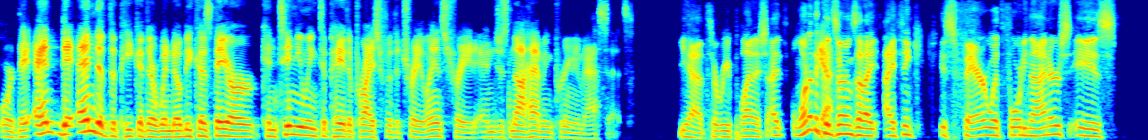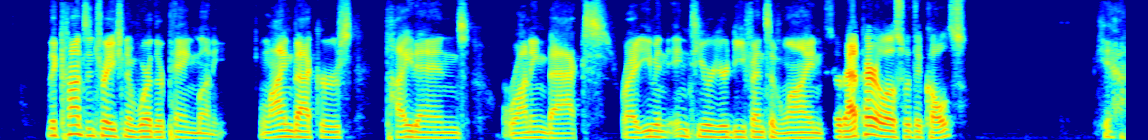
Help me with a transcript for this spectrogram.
or the end the end of the peak of their window because they are continuing to pay the price for the Trey Lance trade and just not having premium assets. Yeah, to replenish. I, one of the Yeah. concerns that I, I think is fair with 49ers is the concentration of where they're paying money. Linebackers, tight ends, running backs, right? Even interior defensive line. So that parallels with the Colts. Yeah.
